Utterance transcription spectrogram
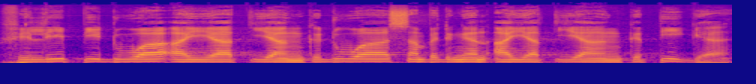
Filipi 2 ayat yang kedua sampai dengan ayat yang ketiga.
